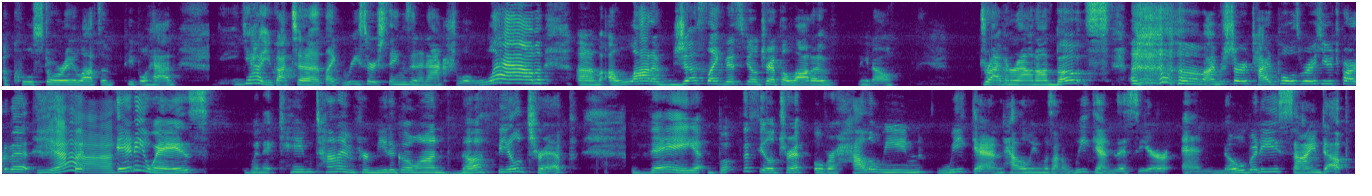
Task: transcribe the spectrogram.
a cool story. Lots of people had. Yeah, you got to like research things in an actual lab. Um, a lot of just like this field trip, a lot of you know driving around on boats. um, I'm sure tide pools were a huge part of it. Yeah. But anyways, when it came time for me to go on the field trip, they booked the field trip over Halloween weekend. Halloween was on a weekend this year, and nobody signed up.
